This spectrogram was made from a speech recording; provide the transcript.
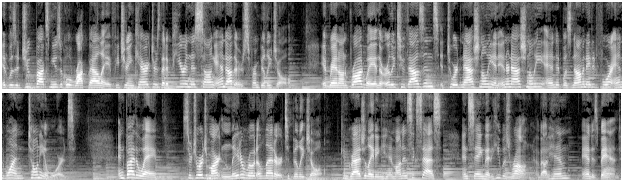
It was a jukebox musical rock ballet featuring characters that appear in this song and others from Billy Joel. It ran on Broadway in the early 2000s, it toured nationally and internationally, and it was nominated for and won Tony Awards. And by the way, Sir George Martin later wrote a letter to Billy Joel, congratulating him on his success and saying that he was wrong about him and his band.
